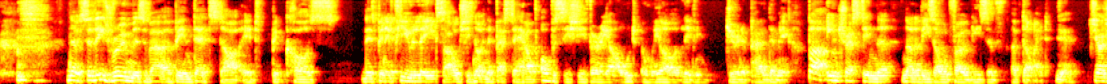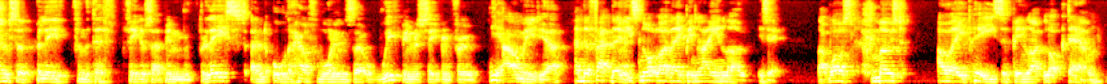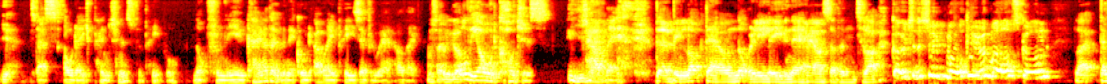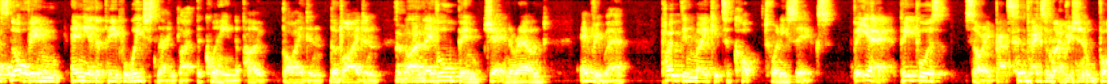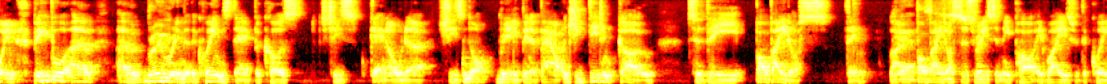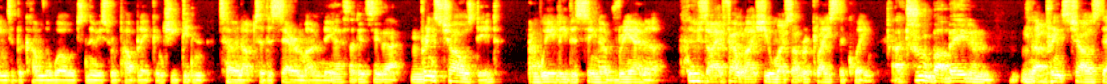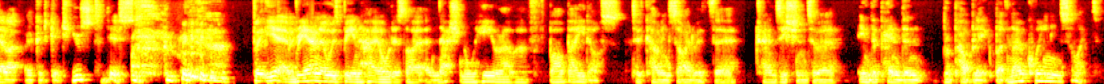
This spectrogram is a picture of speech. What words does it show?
No, so these rumours about her being dead started because there's been a few leaks like, oh, she's not in the best of health. Obviously, she's very old, and we are living during a pandemic. But interesting that none of these old fogies have, have died. Yeah, judging to believe from the death figures that have been released and all the health warnings that we've been receiving through Yeah. our media. And the fact that it's not like they've been laying low, is it? Like, whilst most OAPs have been like locked down, Yeah, that's old age pensioners for people not from the UK. I don't think they're called OAPs everywhere, are they? so we got? All the old codgers out there that have been locked down, not really leaving their house other than to like go to the supermarket with a mask on. Like that's Or- not been any of the people we just named, like the Queen, the Pope, Biden, the Biden. The And they've all been jetting around everywhere. Pope didn't make it to COP twenty six, but yeah, people was sorry back to back to my original point. People are, are rumoring that the Queen's dead because she's getting older. She's not really been about, and she didn't go to the Barbados thing. Like Yes. Barbados has recently parted ways with the Queen to become the world's newest republic, and she didn't turn up to the ceremony. yes, I did see that. Mm. Prince Charles did, and weirdly, the singer Rihanna, who's like felt like she almost like replaced the Queen. A true Barbadian. Like Prince Charles, they're like, I could get used to this. but yeah, Rihanna was being hailed as like a national hero of Barbados to coincide with the transition to a independent republic, but no Queen in sight.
